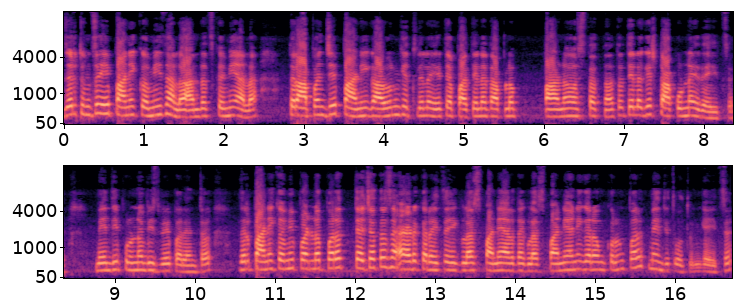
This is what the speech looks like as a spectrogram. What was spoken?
जर तुमचं हे पाणी कमी झालं अंदाज कमी आला तर आपण जे पाणी गाळून घेतलेलं आहे त्या पातेल्यात आपलं पानं असतात ना तर ते लगेच टाकून नाही द्यायचं. मेहंदी पूर्ण भिजवेपर्यंत. जर पाणी कमी पडलं परत त्याच्यातच ऍड करायचं एक ग्लास पाणी अर्धा ग्लास पाणी आणि गरम करून परत मेहंदीत ओतून घ्यायचं.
